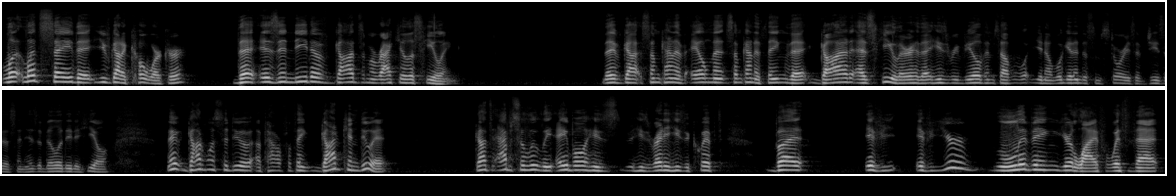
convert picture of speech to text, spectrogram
let, us say that you've got a coworker that is in need of God's miraculous healing. They've got some kind of ailment, some kind of thing that God, as healer, that He's revealed Himself. You know, we'll get into some stories of Jesus and His ability to heal. Maybe God wants to do a powerful thing. God can do it. God's absolutely able. He's He's ready. He's equipped. But if if you're living your life with that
